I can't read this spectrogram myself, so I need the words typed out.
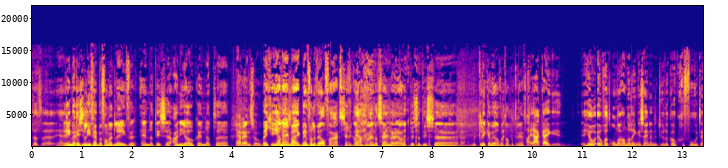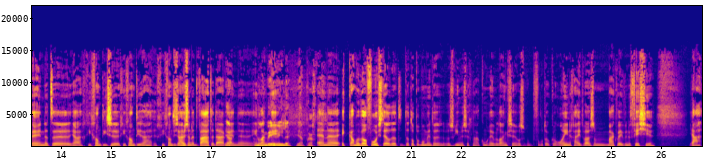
dat eh, ja, Riemer is een liefhebber van het leven. En dat is eh, Annie ook. En dat, eh, En Rens ook. weet je, ja, nee, maar ik ben van de welvaart, zeg ik altijd Ja. maar. En dat zijn zij ook. Dus dat is, eh, we klikken wel wat dat betreft. Ah, ja, kijk, heel, heel wat onderhandelingen zijn er natuurlijk ook gevoerd. Hè, in dat eh, ja, gigantische, gigantische, gigantische huis aan het water daar Ja, in, En in. Ja, prachtig. En eh, ik kan me wel voorstellen dat, dat op het moment als Riemen zegt, nou kom er even langs. Hè, als er bijvoorbeeld ook een oneenigheid was, dan maken we even een visje. Ja,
